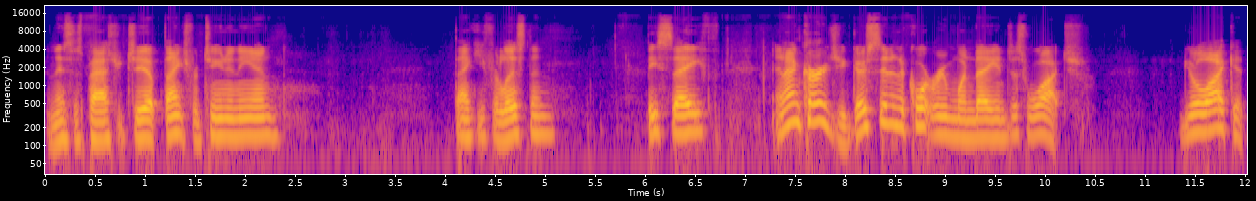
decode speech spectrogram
And this is Pastor Chip. Thanks for tuning in. Thank you for listening. Be safe. And I encourage you, go sit in a courtroom one day and just watch. You'll like it.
